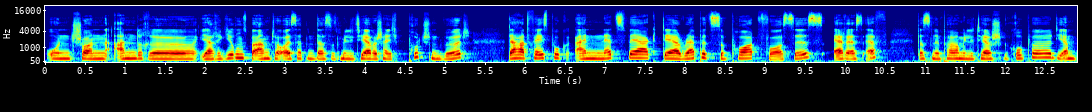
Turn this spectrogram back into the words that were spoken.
und schon andere ja, Regierungsbeamte äußerten, dass das Militär wahrscheinlich putschen wird. Da hat Facebook ein Netzwerk der Rapid Support Forces, RSF, das ist eine paramilitärische Gruppe, die am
